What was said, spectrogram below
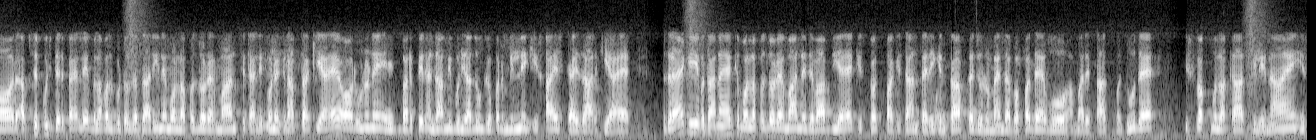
और अब से कुछ देर पहले बिलावल भुट्टो जरदारी ने मौलाना फजल रहमान से टेलीफोनिक रबता किया है और उन्होंने एक बार फिर हंगामी बुनियादों के ऊपर मिलने की ख्वाहिश का इजहार किया है। जरा के ये बताना है कि मौलाना फजल रहमान ने जवाब दिया है कि इस वक्त पाकिस्तान तहरीक इंसाफ का जो नुमाइंदा वफद है, वो हमारे साथ मौजूद है। इस वक्त मुलाकात के लिए ना आए, इस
